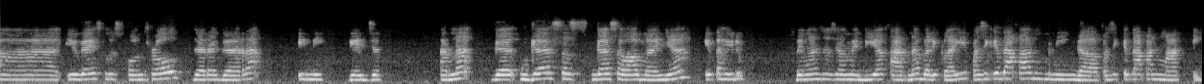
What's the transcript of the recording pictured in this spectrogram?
uh, you guys lose control gara-gara ini gadget karena gak, gak, ses- gak selamanya kita hidup dengan sosial media karena balik lagi pasti kita akan meninggal pasti kita akan mati.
